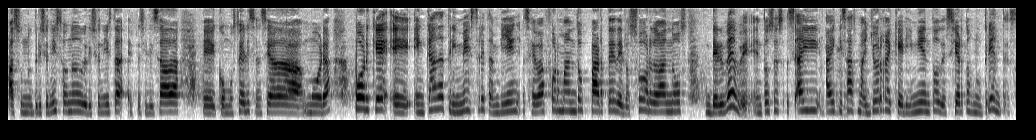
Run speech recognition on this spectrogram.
a su nutricionista, una nutricionista especializada, eh, como usted, licenciada Mora, porque eh, en cada trimestre trimestre también se va formando parte de los órganos del bebé, entonces hay, hay quizás mayor requerimiento de ciertos nutrientes.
